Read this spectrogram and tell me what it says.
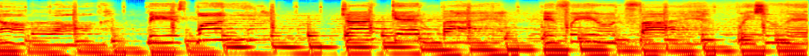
not belong. Be as one, try to get by. If we unify, we should really.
